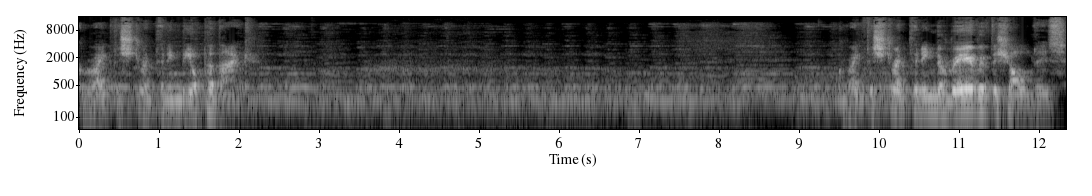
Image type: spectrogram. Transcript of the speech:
Great for strengthening the upper back for strengthening the rear of the shoulders.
